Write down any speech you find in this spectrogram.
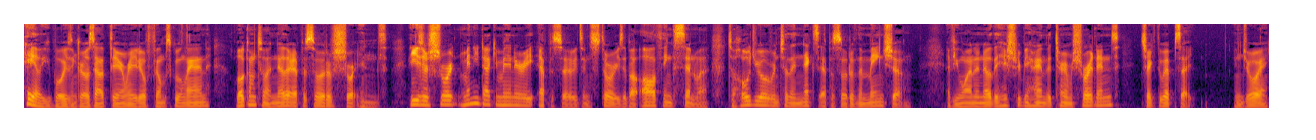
Hey, all you boys and girls out there in radio film school land. Welcome to another episode of Short Ends. These are short, mini documentary episodes and stories about all things cinema to hold you over until the next episode of the main show. If you want to know the history behind the term short ends, check the website. Enjoy.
